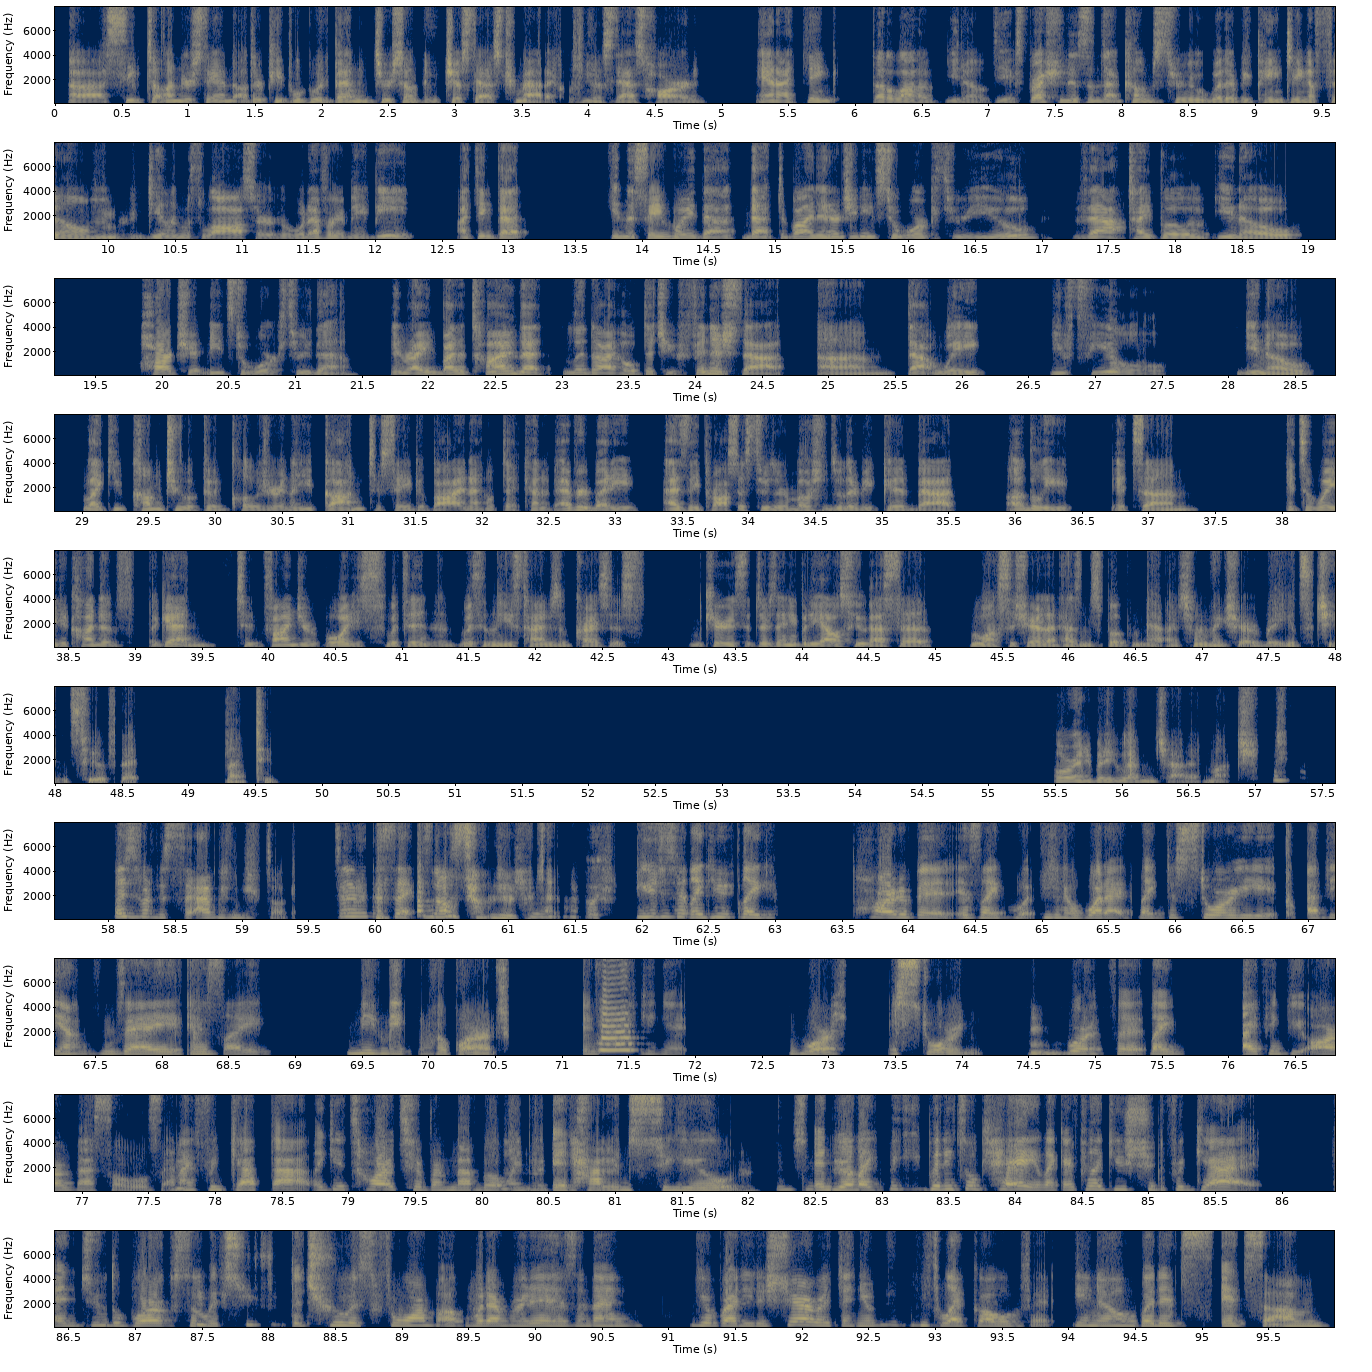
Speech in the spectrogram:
uh, seek to understand other people who had been through something just as traumatic or just as hard. And I think that a lot of you know the expressionism that comes through, whether it be painting a film or dealing with loss or, or whatever it may be, I think that in the same way that that divine energy needs to work through you, that type of you know hardship needs to work through them. And right, and by the time that Linda, I hope that you finish that um that weight, you feel, you know, like you've come to a good closure and that you've gotten to say goodbye. And I hope that kind of everybody, as they process through their emotions, whether it be good, bad, ugly, it's um it's a way to kind of again to find your voice within within these times of crisis. I'm curious if there's anybody else who has to who wants to share that hasn't spoken yet. I just want to make sure everybody gets a chance to if they'd like to. Or anybody who hasn't chatted much. I just wanted to say, I was just talking. So I wanted to say, 'cause I was talking, you just like you like part of it is like what you know what I like the story at the end of the day is like me making the work and making it worth the story, Mhm. worth it. Like I think we are vessels, and I forget that. Like it's hard to remember when it happens to you, and you're like, but, but it's okay. Like I feel like you should forget and do the work so it's the truest form of whatever it is, and then you're ready to share it. Then you you've let go of it, you know. But it's it's um.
